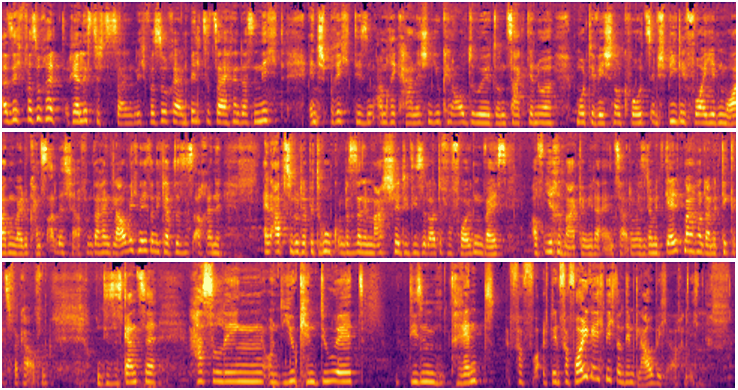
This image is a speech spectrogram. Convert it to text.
Also ich versuche halt realistisch zu sein und ich versuche ein Bild zu zeichnen, das nicht entspricht diesem amerikanischen You can all do it und sagt dir nur motivational Quotes im Spiegel vor jeden Morgen, weil du kannst alles schaffen. Daran glaube ich nicht und ich glaube, das ist auch eine, ein absoluter Betrug und das ist eine Masche, die diese Leute verfolgen, weil es auf ihre Marke wieder einzahlt und weil sie damit Geld machen und damit Tickets verkaufen. Und dieses ganze Hustling und You can do it, diesem Trend, den verfolge ich nicht und dem glaube ich auch nicht.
